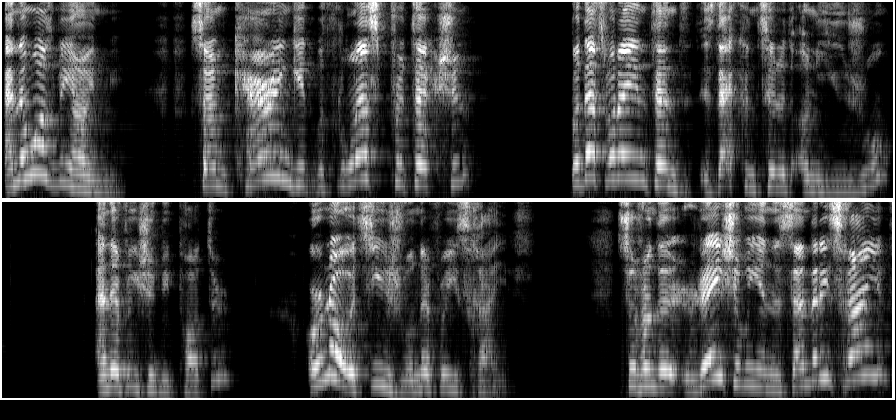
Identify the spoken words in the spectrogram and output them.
And it was behind me. So I'm carrying it with less protection, but that's what I intended. Is that considered unusual? And therefore he should be potter? Or no, it's usual, and therefore he's chayiv. So from the ratio we understand that he's chayiv.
